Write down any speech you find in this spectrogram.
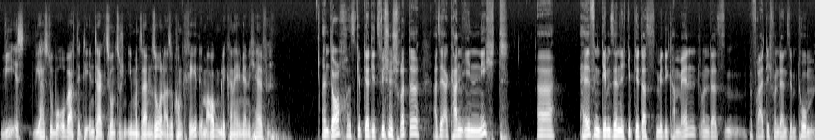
Wie, ist, wie hast du beobachtet die Interaktion zwischen ihm und seinem Sohn? Also konkret im Augenblick kann er ihm ja nicht helfen. Doch, es gibt ja die Zwischenschritte. Also er kann ihn nicht äh, helfen in dem Sinne, ich gebe dir das Medikament und das befreit dich von deinen Symptomen,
